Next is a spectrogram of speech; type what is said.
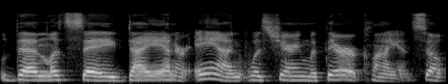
than, let's say, Diane or Ann was sharing with their clients. So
